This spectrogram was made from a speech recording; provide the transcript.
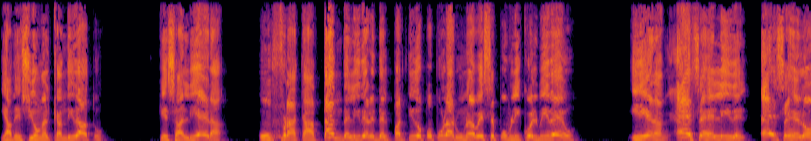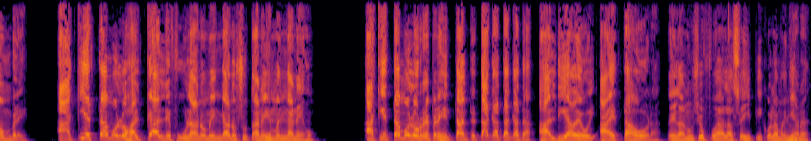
y adhesión al candidato, que saliera un fracatán de líderes del Partido Popular. Una vez se publicó el video y dijeran, ese es el líder, ese es el hombre. Aquí estamos los alcaldes, fulano, mengano, sutanejo y menganejo. Aquí estamos los representantes, taca, taca, taca, al día de hoy, a esta hora. El anuncio fue a las seis y pico de la mañana.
